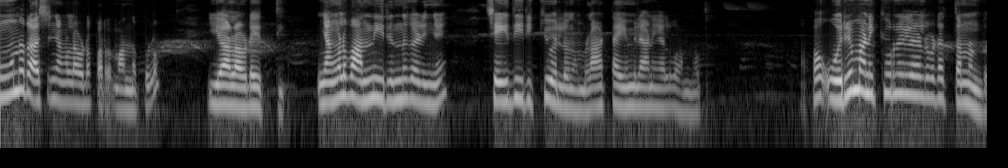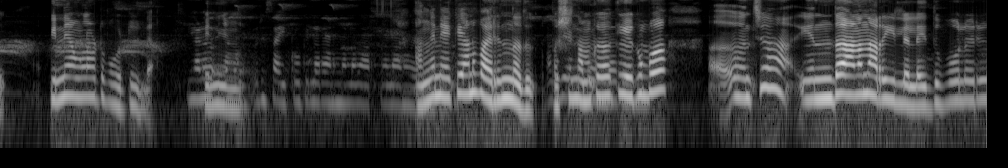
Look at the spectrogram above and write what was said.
മൂന്ന് പ്രാവശ്യം ഞങ്ങൾ അവിടെ വന്നപ്പോഴും ഇയാൾ അവിടെ എത്തി. ഞങ്ങൾ വന്നിരുന്ന് കഴിഞ്ഞ് ചെയ്തിരിക്കുമല്ലോ നമ്മൾ ആ ടൈമിലാണ് ഇയാൾ വന്നത്. അപ്പോൾ ഒരു മണിക്കൂറിനുള്ളിൽ ഇയാൾ ഇവിടെ എത്തണുണ്ട്. പിന്നെ ഞങ്ങളങ്ങോട്ട് പോയിട്ടുമില്ല പോയിട്ടില്ല പിന്നെ ഞങ്ങൾ. അങ്ങനെയൊക്കെയാണ് വരുന്നത്. പക്ഷെ നമുക്ക് കേൾക്കുമ്പോൾ വെച്ചാൽ എന്താണെന്ന് അറിയില്ലല്ലോ ഇതുപോലൊരു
